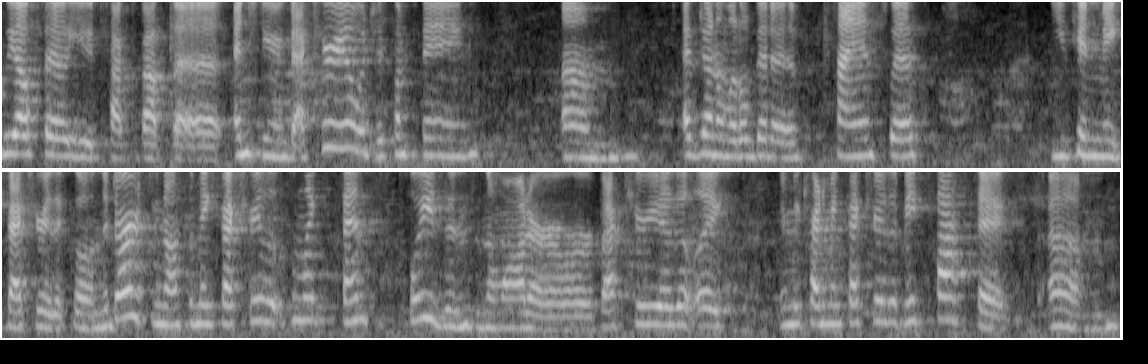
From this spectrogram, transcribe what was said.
we also you talked about the engineering bacteria, which is something um, I've done a little bit of science with. You can make bacteria that glow in the dark. You can also make bacteria that can like sense poisons in the water or bacteria that like and we try to make bacteria that make plastics. Um,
